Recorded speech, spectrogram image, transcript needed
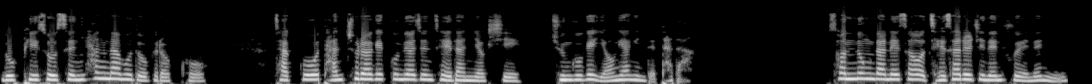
높이 솟은 향나무도 그렇고 작고 단출하게 꾸며진 재단 역시 중국의 영향인 듯하다. 선농단에서 제사를 지낸 후에는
